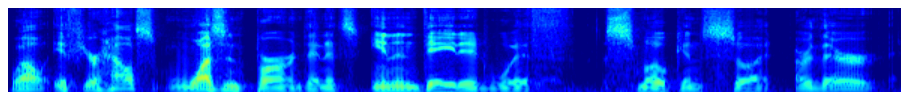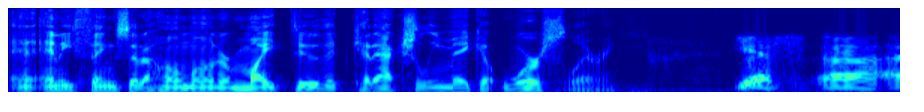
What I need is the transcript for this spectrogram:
Well, if your house wasn't burned and it's inundated with smoke and soot, are there any things that a homeowner might do that could actually make it worse, Larry? Yes, uh, I,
